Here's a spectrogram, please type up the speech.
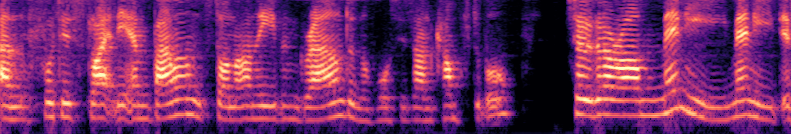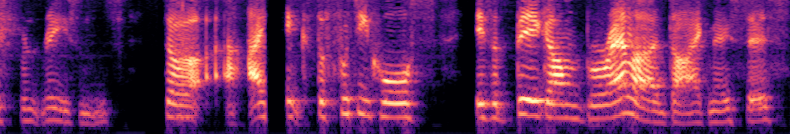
and the foot is slightly imbalanced on uneven ground and the horse is uncomfortable. So there are many, many different reasons. So I think the footy horse is a big umbrella diagnosis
